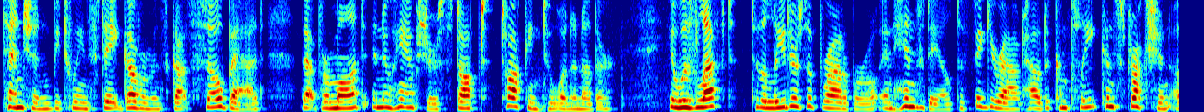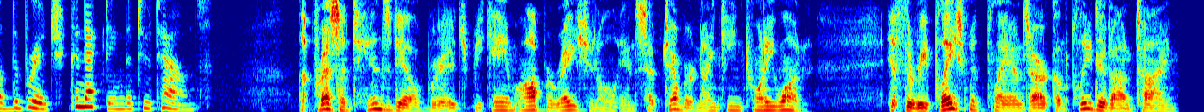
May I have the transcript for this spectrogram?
Tension between state governments got so bad that Vermont and New Hampshire stopped talking to one another. It was left to the leaders of Brattleboro and Hinsdale to figure out how to complete construction of the bridge connecting the two towns. The present Hinsdale Bridge became operational in September 1921. If the replacement plans are completed on time,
